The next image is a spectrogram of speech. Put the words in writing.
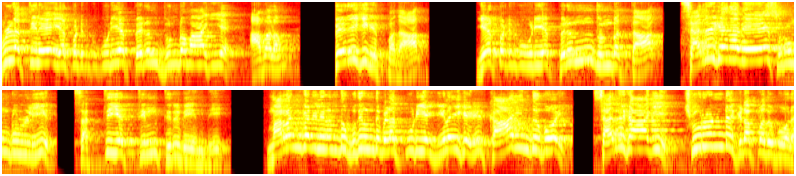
உள்ளத்திலே ஏற்பட்டிருக்கக்கூடிய பெருந்துன்பமாகிய அவலம் பெருகி நிற்பதால் ஏற்பட்டிருக்கக்கூடிய பெருந்துன்பத்தால் சருகனவே சுருண்டுள்ளீர் சத்தியத்தின் திருவேந்தி. மரங்களிலிருந்து உதிர்ந்து விழக்கூடிய இலைகள் காய்ந்து போய் சருகாகி சுருண்டு கிடப்பது போல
